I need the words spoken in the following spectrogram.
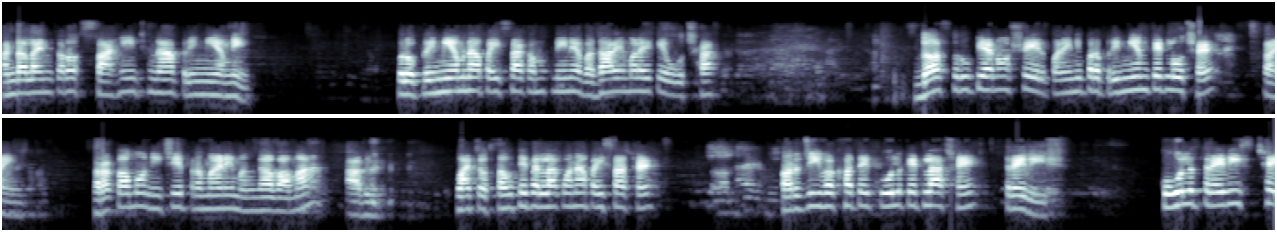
અંડરલાઈન કરો સાહીઠ ના પ્રીમિયમે. બોલો, પ્રીમિયમના પૈસા કંપનીને વધારે મળે કે ઓછા? દસ રૂપિયાનો શેર, પણ એની પર પ્રીમિયમ કેટલું છે? સાહીઠ રકમો નીચે પ્રમાણે મંગાવવામાં આવી. વાંચો, સૌથી પહેલા કોના પૈસા છે? અરજી વખતે કુલ કેટલા છે? ત્રેવીસ. કુલ ત્રેવીસ છે,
